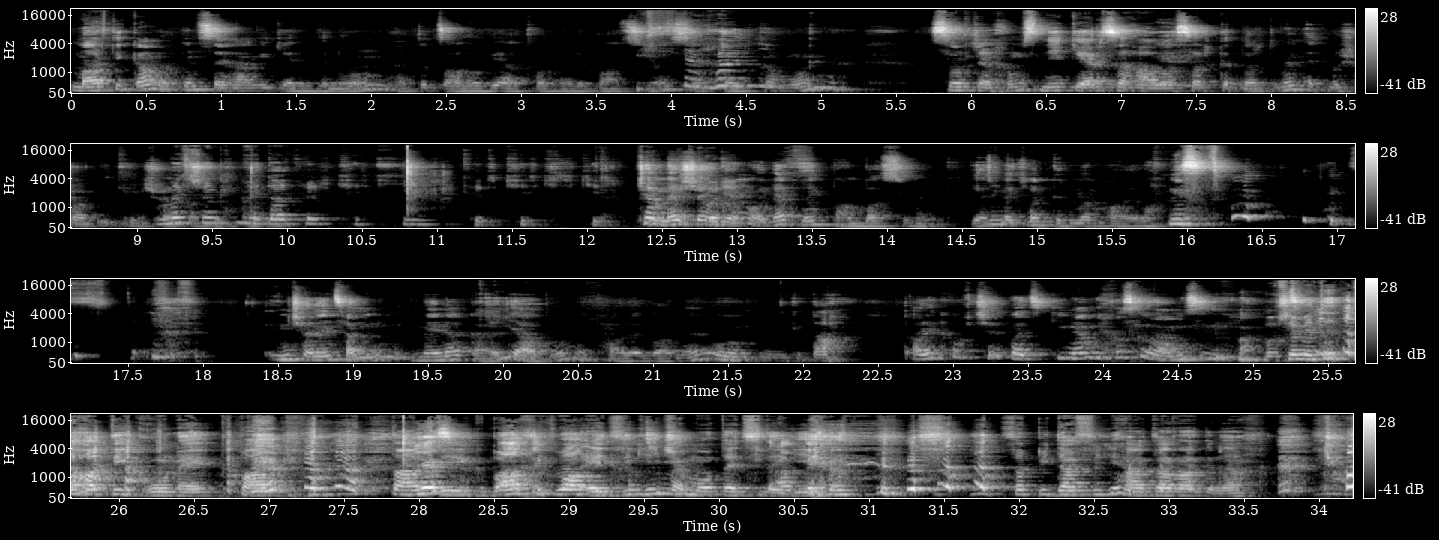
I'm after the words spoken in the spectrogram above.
Մարդիկ կան, որ տեն սեղանիկ են դնում, հետո ծալովի աթոռները բացում են, սուրճենքում, սուրճենքում սնիկերսը հավասար կտրտում են, այդ մշակույթին շատ։ Մեր շենքում հետաքրքիր քրքիր քրքիր։ Չէ, մեր շենքում օրինակ մենք բամբասում ենք։ Ես Մենք մեկ-մեկ գնում եմ հարևանից։ Ինչ հենց անում, մենակ է, էլի ապրում այդ հարևանը ու դա տարիքով չէ, բայց կինա մի խոսքով ամուսին։ Ոբշե եթե տատիկ ունեք, պապ, Ես տատիկ, բախ, տատիկ, պապիկ, էդիկի խնդրում եմ։ չմոտեցնեք։ Սա պիդաֆիլի հակառակն է։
